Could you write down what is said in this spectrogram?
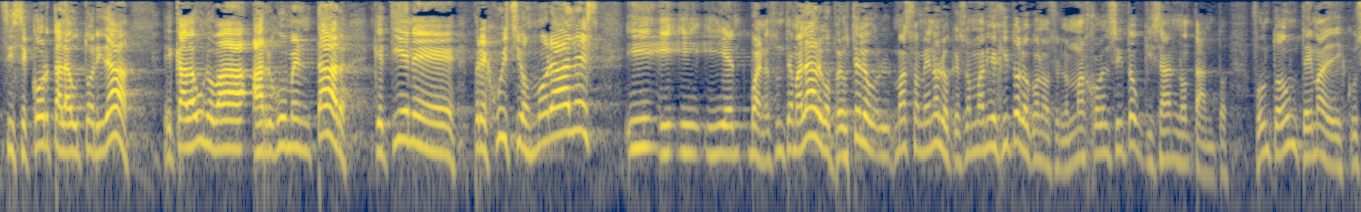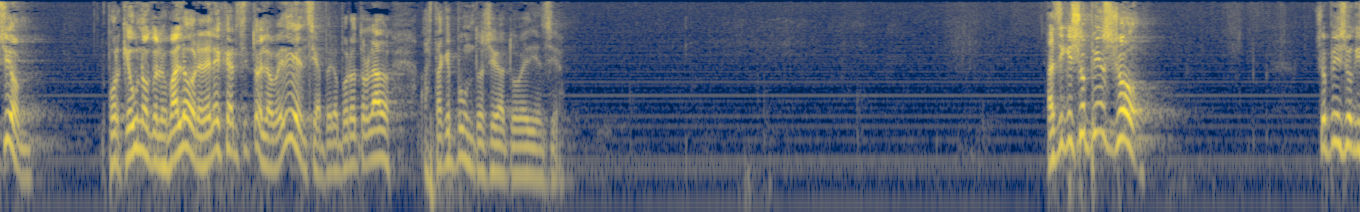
si se corta la autoridad, eh, cada uno va a argumentar que tiene prejuicios morales y, bueno, es un tema largo, pero usted más o menos los que son más viejitos lo conocen, los más jovencitos quizás no tanto. Fue un, todo un tema de discusión. Porque uno de los valores del ejército es la obediencia, pero por otro lado, ¿hasta qué punto llega tu obediencia? Así que yo pienso, yo, yo pienso que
